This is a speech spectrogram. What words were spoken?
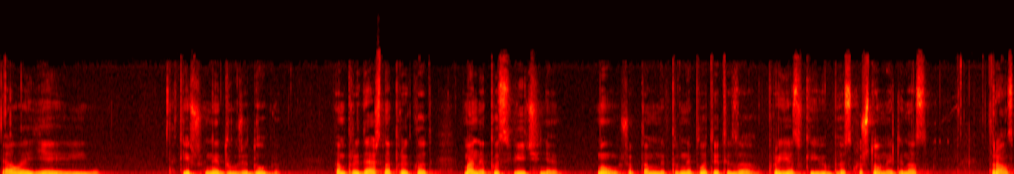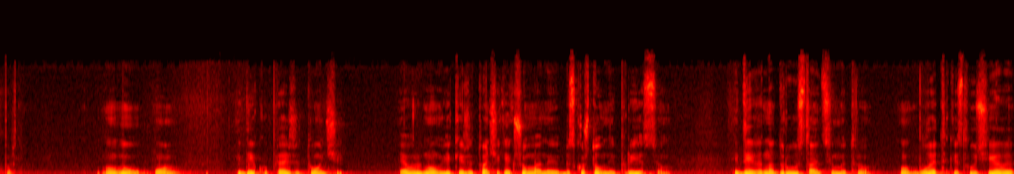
Але є і такі, що не дуже добре. Там прийдеш, наприклад, в мене посвідчення, ну, щоб там не, не платити за проїзд в Києві безкоштовний для нас транспорт. Ну, он, іди купляй жетончик. Я говорю, ну, який жетончик, якщо в мене безкоштовний проїзд цьому. Іди на другу станцію метро. Ну, були такі случаї, але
